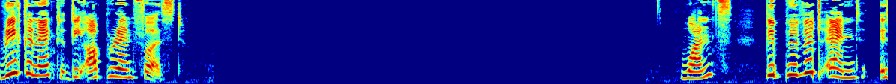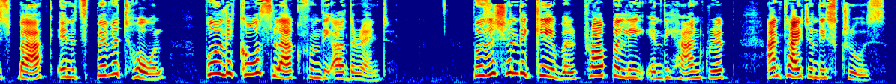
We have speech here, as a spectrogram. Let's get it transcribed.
Reconnect the upper end first. Once the pivot end is back in its pivot hole. Pull the core slack from the other end. Position the cable properly in the hand grip and tighten the screws.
